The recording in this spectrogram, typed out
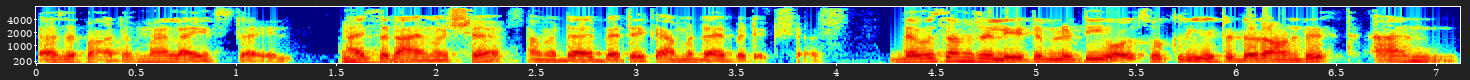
as a part of my lifestyle. I said, I'm a chef, I'm a diabetic, I'm a diabetic chef. There was some relatability also created around it and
